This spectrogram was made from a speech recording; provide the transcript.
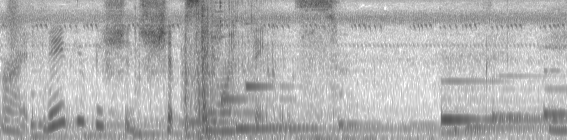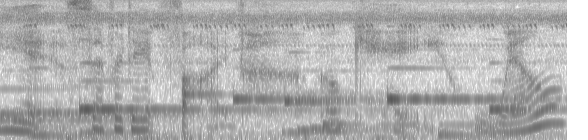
Alright, maybe we should ship some more things. Yes, every day at 5. Okay, well.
